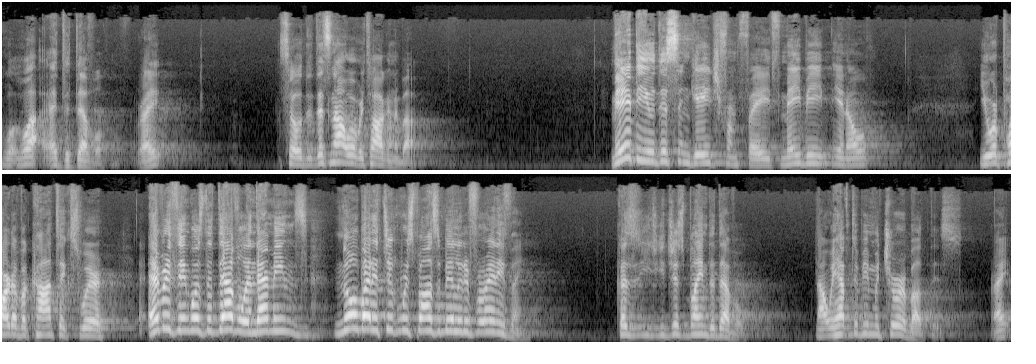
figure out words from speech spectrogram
What? The devil, right? So that's not what we're talking about. Maybe you disengaged from faith. Maybe, you know, you were part of a context where everything was the devil, and that means nobody took responsibility for anything because you just blame the devil. Now, we have to be mature about this, right?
